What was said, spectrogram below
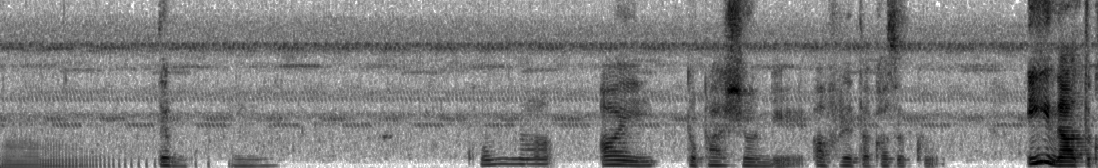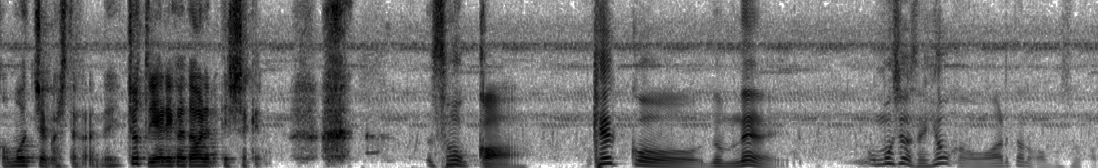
うん。でも、うん、こんな愛とパッションに溢れた家族、いいなとか思っちゃいましたからね。ちょっとやり方悪いでしたけど。そうか結構でもね面白いですね。評価が終われたのが面白かった。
